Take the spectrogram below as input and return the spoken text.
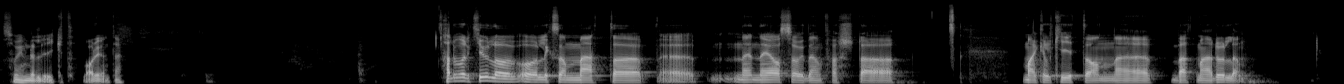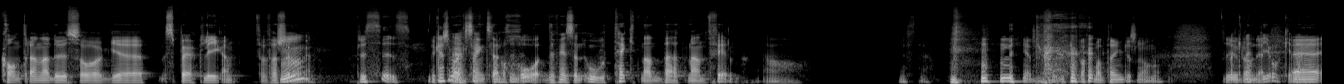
så himla likt var det ju inte. Hade varit kul att, att liksom mäta, eh, när, när jag såg den första Michael Keaton eh, Batman-rullen kontra när du såg eh, Spökligan för första Mm. gången. Precis. Det kanske var Jag exakt tänkte, åh, det finns en otecknad Batman-film. Ja, just det. det är helt sjukt att man tänker så. Men så gjorde de det. Eh,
